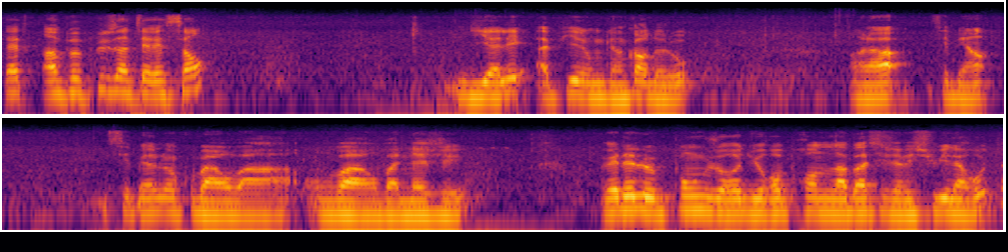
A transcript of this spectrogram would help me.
peut-être un peu plus intéressant d'y aller à pied, donc il y a encore de l'eau. Voilà, c'est bien. C'est bien, donc bah, on, va, on, va, on va nager. Regardez le pont que j'aurais dû reprendre là-bas si j'avais suivi la route?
